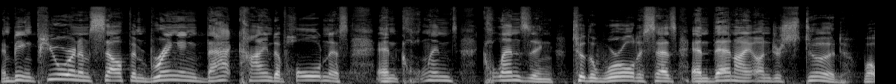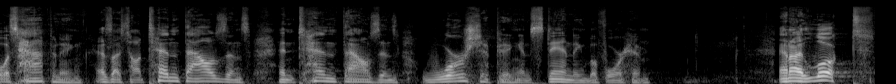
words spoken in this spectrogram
and being pure in himself and bringing that kind of wholeness and cleanse, cleansing to the world, it says, and then I understood what was happening as I saw ten thousands and ten thousands worshiping and standing before him. And I looked.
